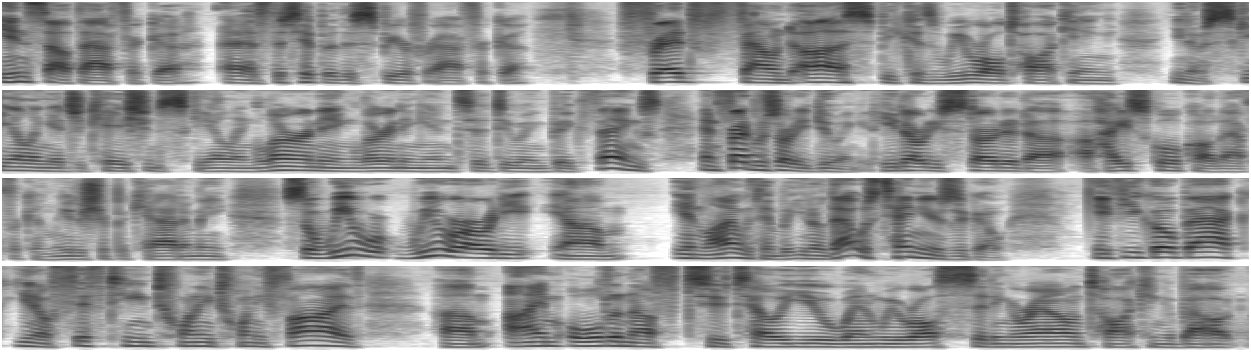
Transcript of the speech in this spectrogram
in South Africa as the tip of the spear for Africa. Fred found us because we were all talking, you know, scaling education, scaling learning, learning into doing big things. And Fred was already doing it. He'd already started a, a high school called African Leadership Academy. So we were we were already um, in line with him. But you know, that was 10 years ago. If you go back, you know, 15, 20, 25, um, I'm old enough to tell you when we were all sitting around talking about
